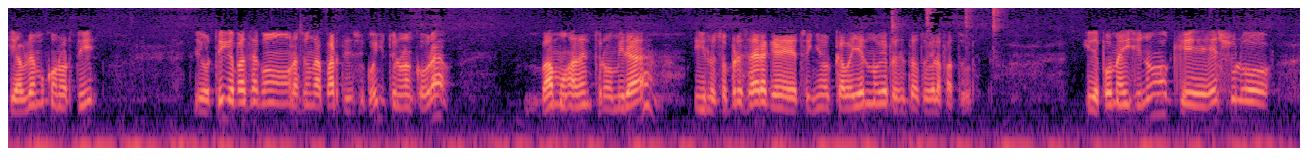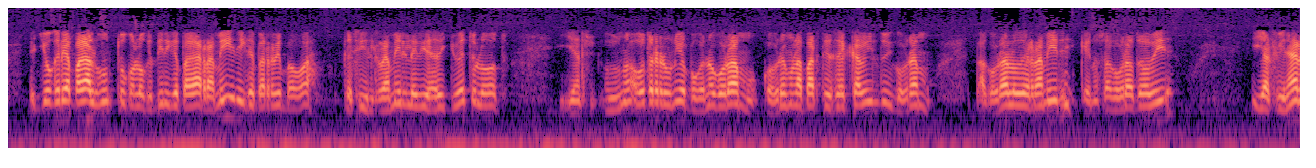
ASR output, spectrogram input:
y hablemos con Ortiz. Digo, Ortiz, ¿qué pasa con la segunda parte? Dice, coño, usted no lo han cobrado. Vamos adentro a y la sorpresa era que el señor caballero no había presentado todavía la factura. Y después me dice, no, que eso lo yo quería pagar junto con lo que tiene que pagar Ramírez que para arriba abajo. Que si Ramírez le había dicho esto, lo otro. Y en una, otra reunión, porque no cobramos, cobremos la parte del cabildo y cobramos para cobrar lo de Ramírez, que no se ha cobrado todavía. Y al final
